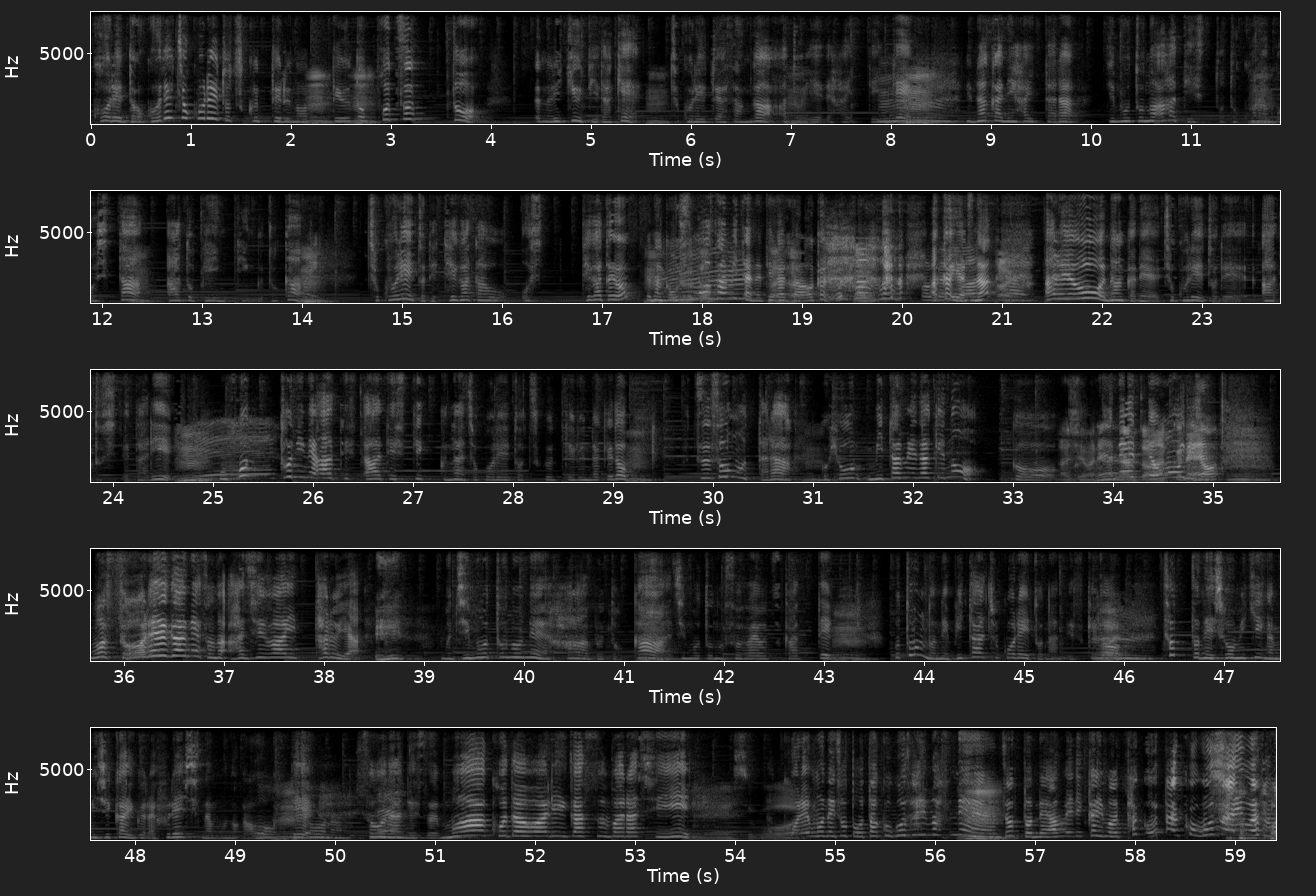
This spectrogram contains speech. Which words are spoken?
これどこでチョコレート作ってるの、うんっていうと、うん。ポツッとあのリキューティーだけうん。チョコレート屋さんがアトリエで入っていて、うん。で中に入ったら地元のアーティストとコラボしたうん。アートペインティングとか、うん。チョコレートで手形を押し手形よ、うん。なんかお相撲さんみたいな手形わかる、は 赤いやつな？はい。あれをなんかねチョコレートでアートしてたり、い。うん。もう本当にねアーティスアーティスティックなチョコレートを作ってるんだけど、うん。普通そう思ったら、うん。こう表見た目だけのこう味はね、ねって思うでしょ？うん。もうそれがねその味わいたるや。え？もう地元のねハーブとか、うん地元の素材を使って、うん。ほとんどねビターチョコレートなんですけど、はい。ちょっとね賞味期限が短いぐらいフレッシュなものが多くて、そうなんですね。そうなんです。まあこだわりが素晴らしい。えー、すごい。これもねちょっとおたこございますね、うん。ちょっとねアメリカ今たこおたこございます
